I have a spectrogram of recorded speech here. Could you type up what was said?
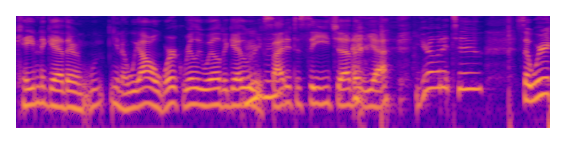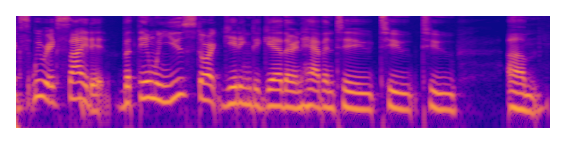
came together and we, you know we all work really well together. We were excited to see each other. Yeah, you're on it too. So we're ex- we were excited, but then when you start getting together and having to to to um,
